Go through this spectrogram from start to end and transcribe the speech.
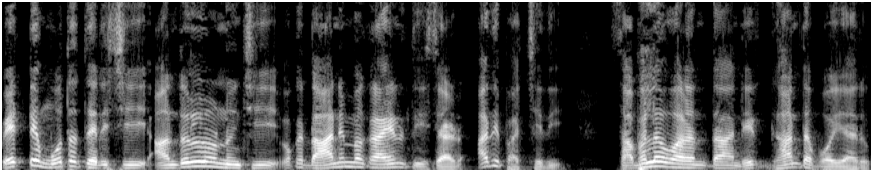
పెట్టె మూత తెరిచి అందులో నుంచి ఒక దానిమ్మకాయను తీశాడు. అది పచ్చిది. సభలో వారంతా నిర్ఘాంతపోయారు.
